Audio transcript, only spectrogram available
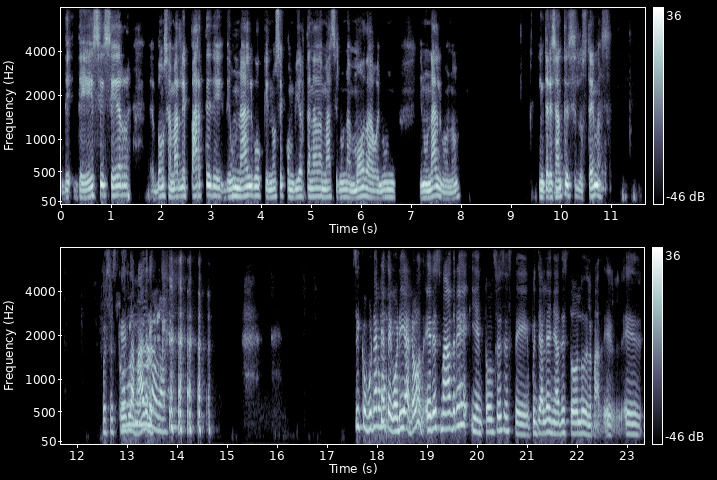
de, ese ser, eh, vamos a llamarle parte de, un algo que no se convierta nada más en una moda o en un, en un algo, ¿no? Interesantes los temas. Pues es que es la madre. Sí, como una categoría, ¿no? Eres madre y entonces, este, pues ya le añades todo lo del el,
